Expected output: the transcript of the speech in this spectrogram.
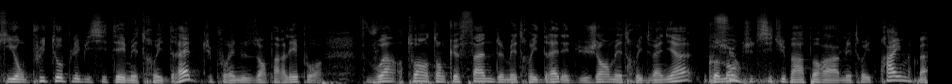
qui ont plutôt plébiscité Metroid Dread. Tu pourrais nous en parler pour voir, toi en tant que fan de Metroid Dread et du genre Metroidvania, comment sûr. tu te situes par rapport à Metroid Prime Bah.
